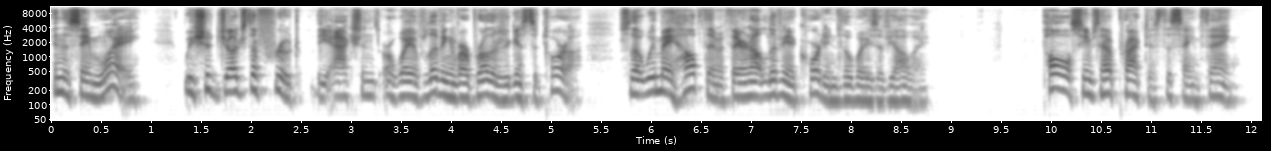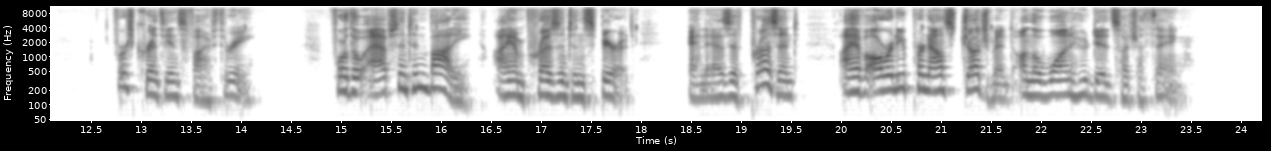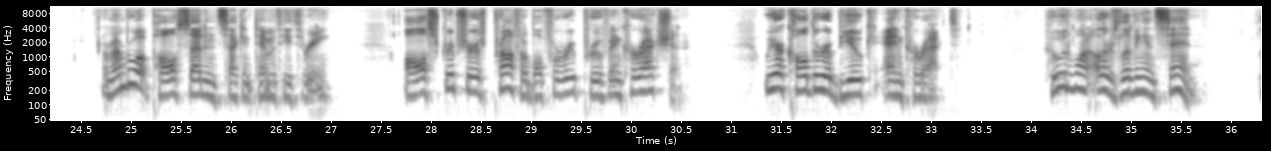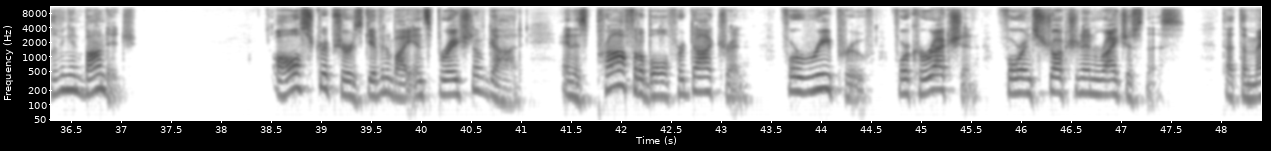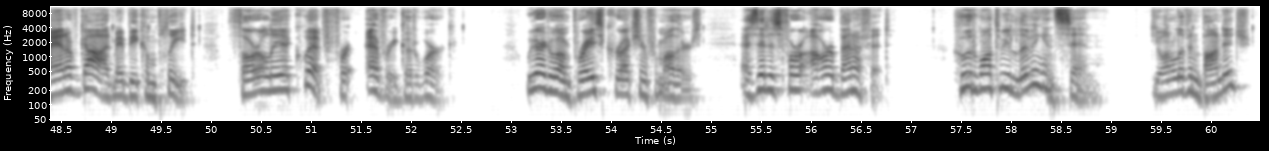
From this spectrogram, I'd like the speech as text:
In the same way, we should judge the fruit, the actions, or way of living of our brothers against the Torah, so that we may help them if they are not living according to the ways of Yahweh. Paul seems to have practiced the same thing. 1 Corinthians 5 3. For though absent in body, I am present in spirit, and as if present, I have already pronounced judgment on the one who did such a thing. Remember what Paul said in 2 Timothy 3? All scripture is profitable for reproof and correction we are called to rebuke and correct. Who would want others living in sin, living in bondage? All Scripture is given by inspiration of God and is profitable for doctrine, for reproof, for correction, for instruction in righteousness, that the man of God may be complete, thoroughly equipped for every good work. We are to embrace correction from others, as it is for our benefit. Who would want to be living in sin? Do you want to live in bondage?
